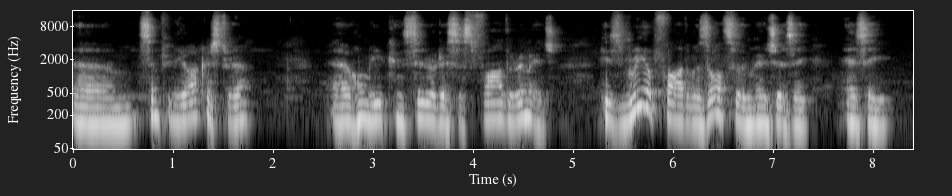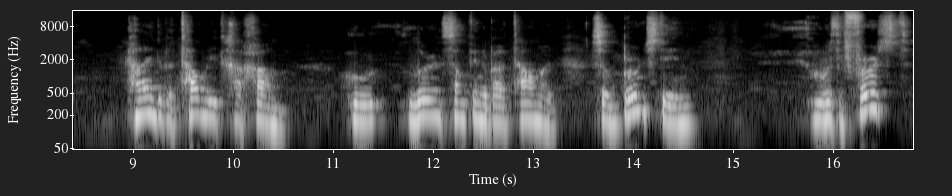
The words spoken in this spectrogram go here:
um, Symphony Orchestra, uh, whom he considered as his father image. His real father was also imaged as a, as a kind of a Talmid Chacham who learned something about Talmud. So Bernstein who was the first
